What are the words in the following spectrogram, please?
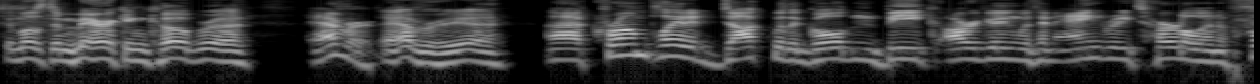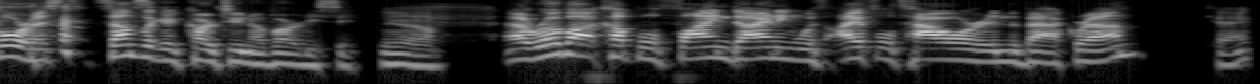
the most American cobra Ever. ever, yeah. A chrome plated duck with a golden beak arguing with an angry turtle in a forest. Sounds like a cartoon I've already seen. Yeah. A robot couple fine dining with Eiffel Tower in the background. Okay.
